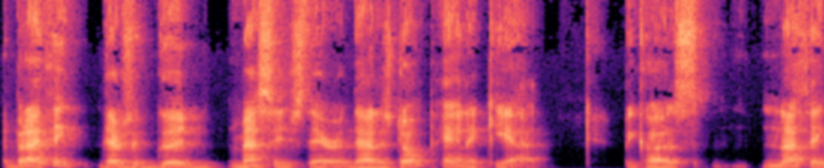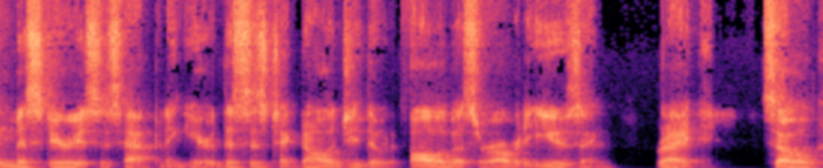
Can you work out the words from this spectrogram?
but I think there's a good message there, and that is don't panic yet because nothing mysterious is happening here. This is technology that all of us are already using, right? Right. So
